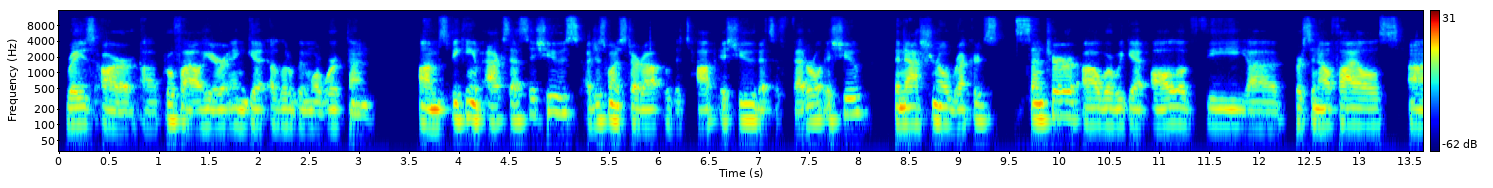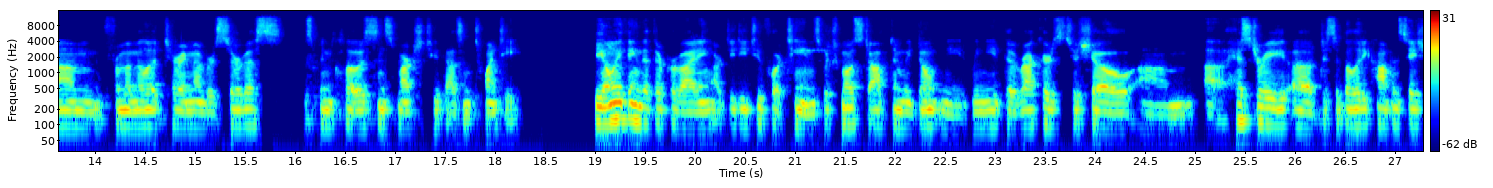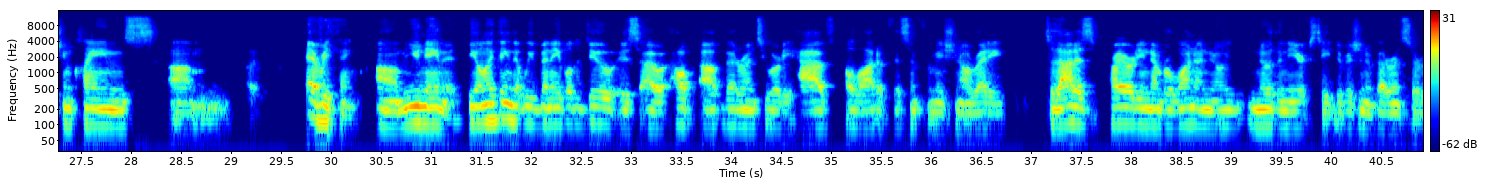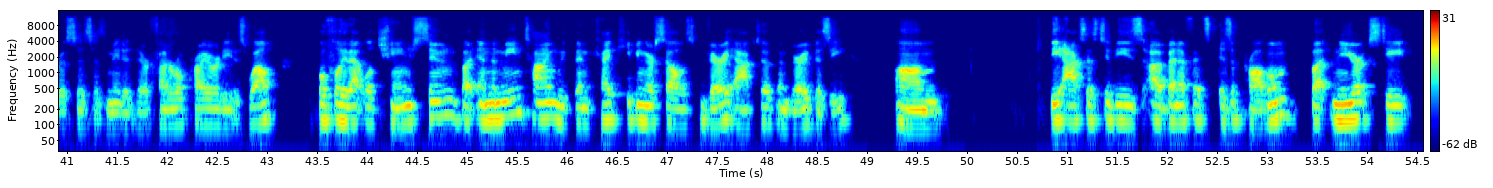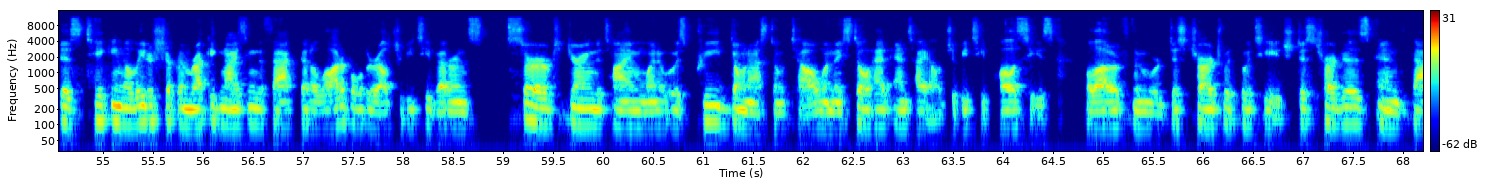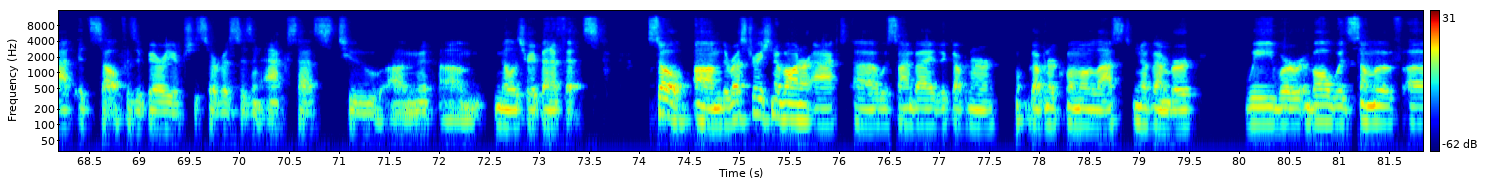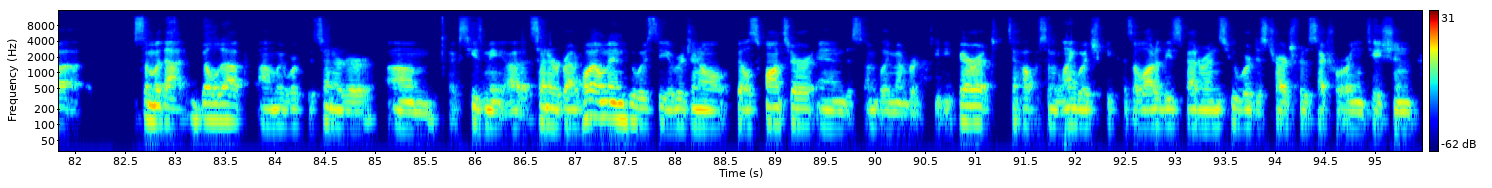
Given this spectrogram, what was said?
raise our uh, profile here and get a little bit more work done. Um, speaking of access issues, I just want to start out with the top issue that's a federal issue, the National Records Center, uh, where we get all of the uh, personnel files um, from a military member's service. has been closed since March 2020. The only thing that they're providing are DD-214s, which most often we don't need. We need the records to show um, history of disability compensation claims, um, everything, um, you name it. The only thing that we've been able to do is uh, help out veterans who already have a lot of this information already. So that is priority number one. I know, you know the New York State Division of Veteran Services has made it their federal priority as well. Hopefully that will change soon. But in the meantime, we've been keeping ourselves very active and very busy. Um, the access to these uh, benefits is a problem, but New York State is taking a leadership and recognizing the fact that a lot of older LGBT veterans served during the time when it was pre Don't Ask, Don't Tell, when they still had anti LGBT policies. A lot of them were discharged with OTH discharges, and that itself is a barrier to services and access to um, um, military benefits. So um, the Restoration of Honor Act uh, was signed by the governor, Governor Cuomo last November. we were involved with some of uh, some of that buildup. Um, we worked with Senator, um, excuse me, uh, Senator Brad Hoylman, who was the original bill sponsor, and Assembly Member Dee Barrett to help with some language because a lot of these veterans who were discharged for the sexual orientation,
